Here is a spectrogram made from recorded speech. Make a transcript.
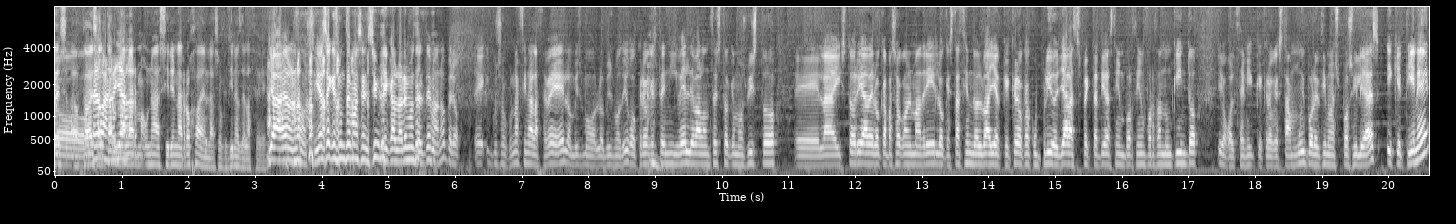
de, acaba saltar bueno, ya- una, alarma, una sirena roja en las oficinas de la CB. Ya, ya, no, sí, ya sé que es un tema sensible y que hablaremos del tema, ¿no? Pero eh, incluso con una final ACB, ¿eh? lo, mismo, lo mismo digo. Creo que este nivel de baloncesto que hemos visto, eh, la historia de lo que ha pasado con el Madrid, lo que está haciendo el Bayern, que creo que ha cumplido ya las expectativas 100% forzando un quinto, y luego el Zenit, que creo que está muy por encima de sus posibilidades y que tiene,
